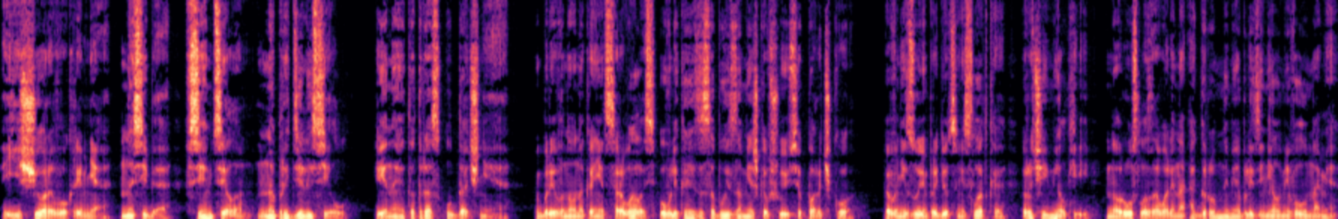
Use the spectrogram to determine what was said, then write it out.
Еще рывок ремня. На себя. Всем телом. На пределе сил. И на этот раз удачнее. Бревно наконец сорвалось, увлекая за собой замешкавшуюся парочку. Внизу им придется несладко, ручей мелкий, но русло завалено огромными обледенелыми валунами,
